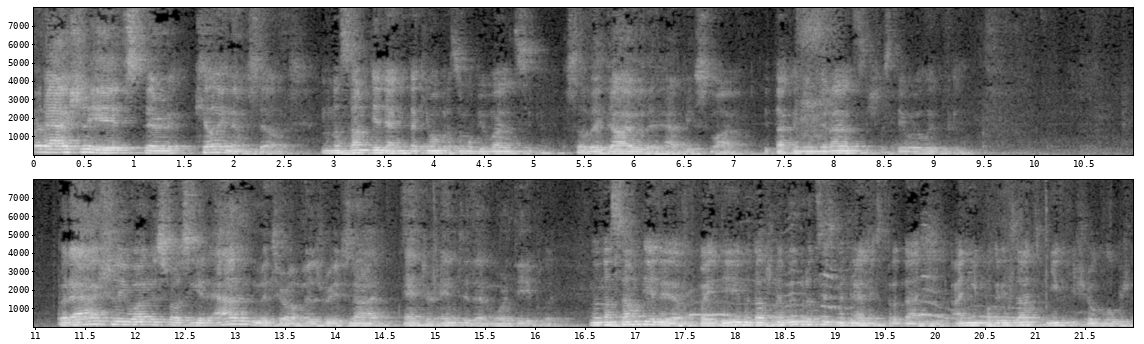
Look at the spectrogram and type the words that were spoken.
But actually, it's they're killing themselves. Но на самом деле они таким образом убивают себя. So they die with a happy smile. И так они умирают со счастливой улыбкой. But actually, one is supposed to get out of the material miseries, not enter into them more deeply. Но на самом деле, по идее, мы должны выбраться из материальных страданий, а не погрязать в них еще глубже.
